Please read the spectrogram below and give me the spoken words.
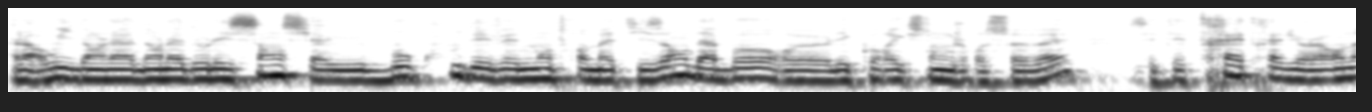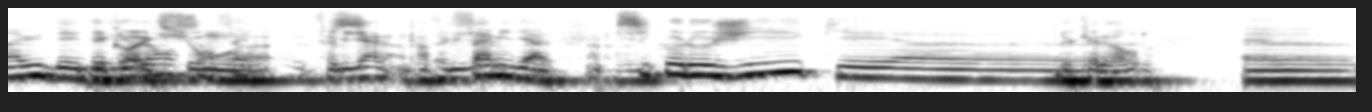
Alors oui, dans la dans l'adolescence, il y a eu beaucoup d'événements traumatisants. D'abord, euh, les corrections que je recevais, c'était très très violent. On a eu des, des, corrections en fait, euh, familiales, intrafamiliales, familiales, psychologiques et euh, de quel ordre? euh,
